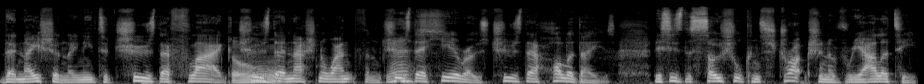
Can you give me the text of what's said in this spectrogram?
their nation. They need to choose their flag, choose their national anthem, choose their heroes, choose their holidays. This is the social construction of reality.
